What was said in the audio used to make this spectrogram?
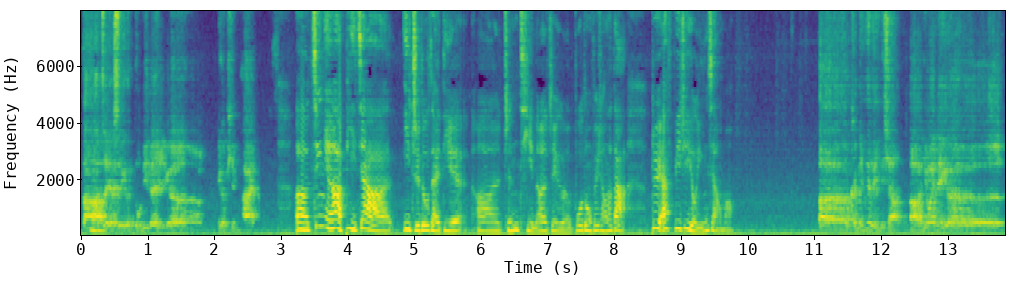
当然了，这也是一个独立的一个一个品牌。呃，今年啊，币价一直都在跌啊，整体呢这个波动非常的大，对 FBG 有影响吗？呃，肯定会有影响啊，因为那个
